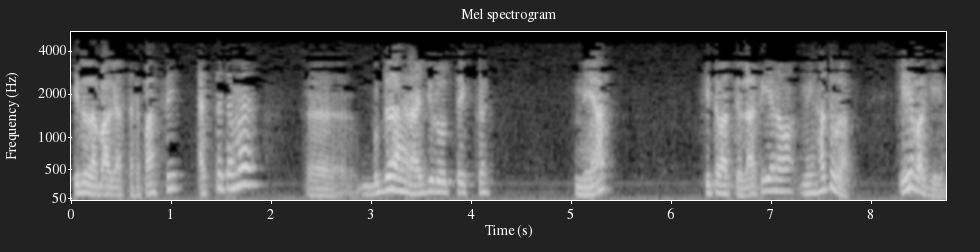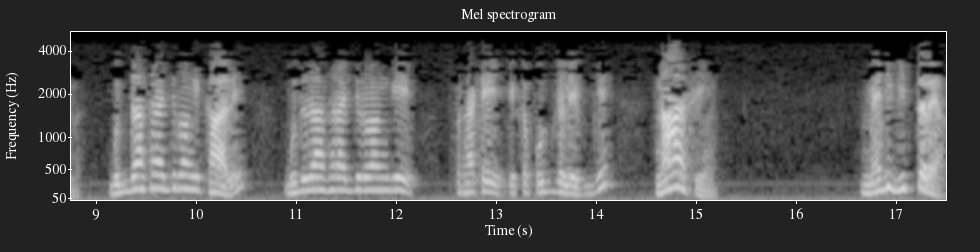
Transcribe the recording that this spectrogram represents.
ඉඩ ලබා ගත්තට පස්සේ ඇත්තටම බුදුදහස් රජුරුත් එක්ක මෙයක් හිතවත් වෙලා තියෙනවා මේ හතුරා. ඒ වගේම බුද්ධාස රජුරුවන්ගේ කාලේ බුදුදාස රජුරුවන්ගේ රටේ එක පුද්ගලයෙකුගේ නාසයෙන් මැඩි බිත්තරයක්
